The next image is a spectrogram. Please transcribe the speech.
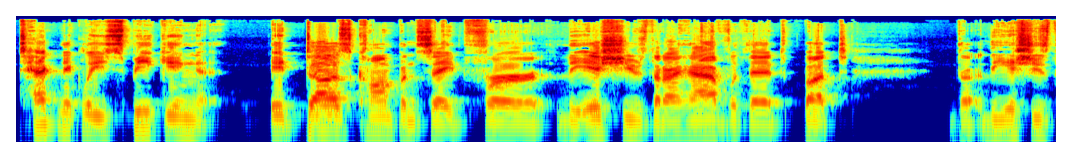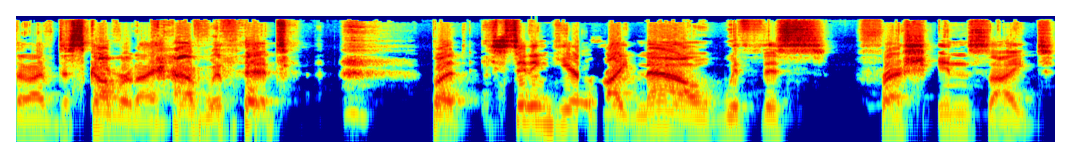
technically speaking, it does compensate for the issues that I have with it, but the the issues that I've discovered I have with it. but sitting here right now with this fresh insight,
